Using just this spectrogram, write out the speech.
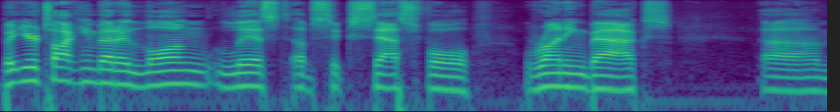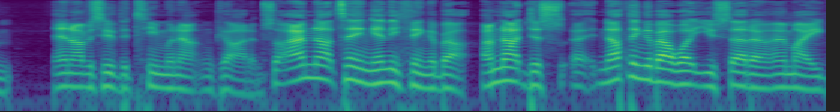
but you're talking about a long list of successful running backs. Um, and obviously the team went out and got him. So I'm not saying anything about I'm not dis, uh, nothing about what you said. Uh, am I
